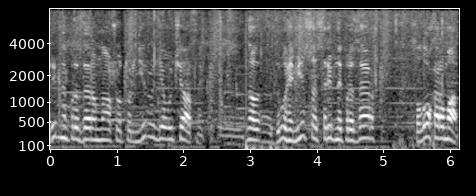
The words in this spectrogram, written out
Срібним призером нашого турніру є учасник. На друге місце срібний призер Солоха Роман.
